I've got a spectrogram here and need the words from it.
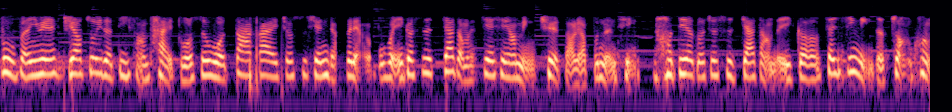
部分，因为需要注意的地方太多，所以我大概就是先讲这两个部分，一个是家长的界限要明确，早疗不能停，然后第二个就是家长的一个身心灵的状况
